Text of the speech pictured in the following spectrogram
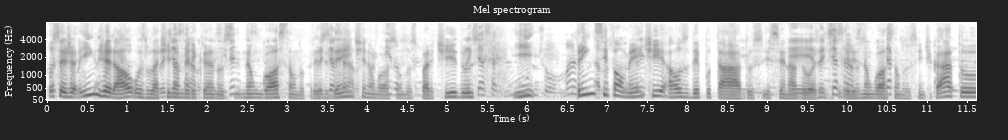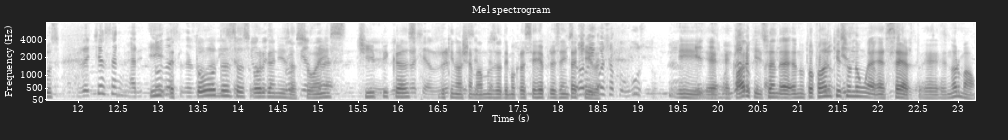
Ou seja, em geral, os latino-americanos não gostam do presidente, não gostam dos partidos e, principalmente, aos deputados e senadores. Eles não gostam dos sindicatos. e todas as organizações típicas do que nós chamamos a democracia representativa. E é, é claro que isso é, eu não estou falando que isso não é, é certo, é, é normal.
